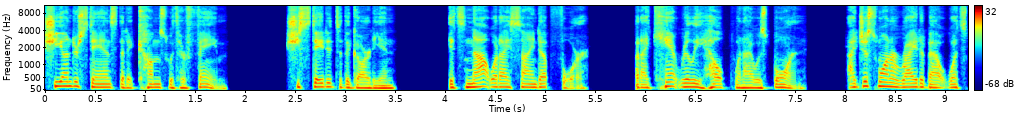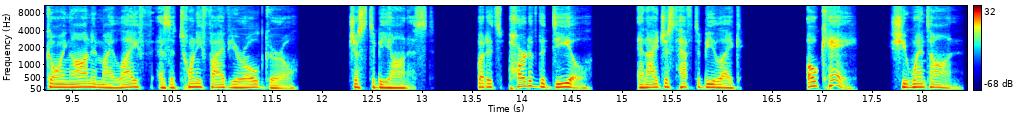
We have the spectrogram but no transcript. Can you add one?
she understands that it comes with her fame. She stated to The Guardian, It's not what I signed up for, but I can't really help when I was born. I just want to write about what's going on in my life as a 25-year-old girl, just to be honest. But it's part of the deal, and I just have to be like, okay, she went on.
